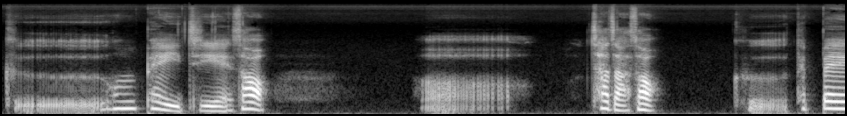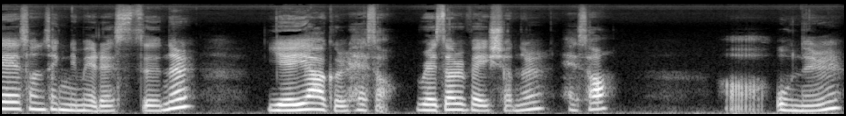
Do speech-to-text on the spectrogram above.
그 홈페이지에서 어, 찾아서 그 택배 선생님의 레슨을 예약을 해서 reservation을 해서 어, 오늘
